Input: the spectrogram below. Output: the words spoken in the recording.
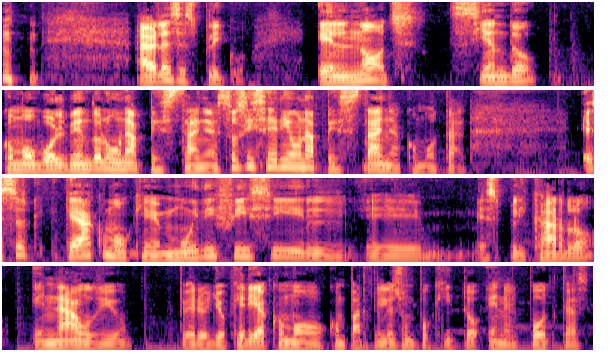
a ver, les explico. El notch siendo como volviéndolo una pestaña. Esto sí sería una pestaña como tal esto queda como que muy difícil eh, explicarlo en audio, pero yo quería como compartirles un poquito en el podcast.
